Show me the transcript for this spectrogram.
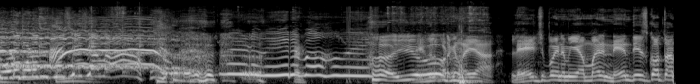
చూడకూడదు చూసేసావా అయ్యా. లేచిపోయిన మీ అమ్మాయిని నేను తీసుకొస్తాను.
